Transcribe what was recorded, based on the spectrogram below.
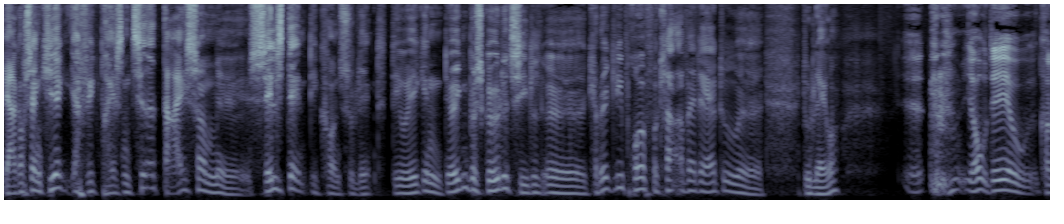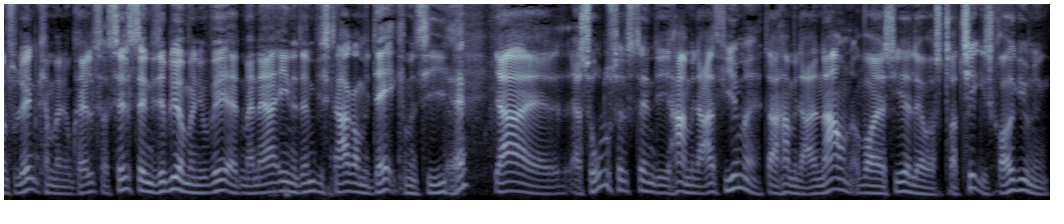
Jakob Sankirk, jeg fik præsenteret dig som øh, selvstændig konsulent. Det er jo ikke en, det er jo ikke en beskyttet titel. Øh, kan du ikke lige prøve at forklare, hvad det er, du, øh, du laver? Øh, jo, det er jo konsulent, kan man jo kalde sig. Selvstændig, det bliver man jo ved, at man er en af dem, vi snakker om i dag, kan man sige. Ja. Jeg er solo-selvstændig, har mit eget firma, der har mit eget navn, og hvor jeg siger, at jeg laver strategisk rådgivning.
